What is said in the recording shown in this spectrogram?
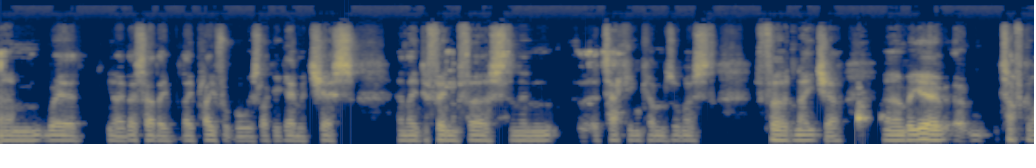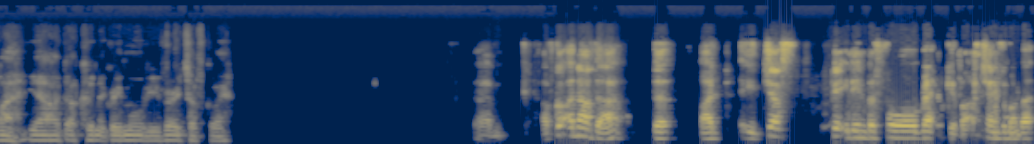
um, where you know that's how they they play football. It's like a game of chess, and they defend first, and then attacking comes almost third nature. Um, but yeah, um, tough guy. Yeah, I, I couldn't agree more with you. Very tough guy. Um, I've got another that I it just fitted in before Repka, but I've changed my mind. But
